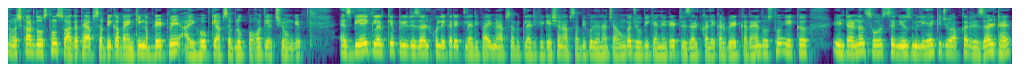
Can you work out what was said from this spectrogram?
नमस्कार दोस्तों, स्वागत है आप सभी का बैंकिंग अपडेट में। आई होप कि आप सब लोग बहुत ही अच्छे होंगे। एस बी आई क्लर्क के प्री रिज़ल्ट को लेकर एक क्लैरिफाई मैं आप सभी क्लैरिफिकेशन आप सभी को देना चाहूँगा, जो भी कैंडिडेट रिज़ल्ट का लेकर वेट कर रहे हैं। दोस्तों, एक इंटरनल सोर्स से न्यूज़ मिली है कि जो आपका रिज़ल्ट है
